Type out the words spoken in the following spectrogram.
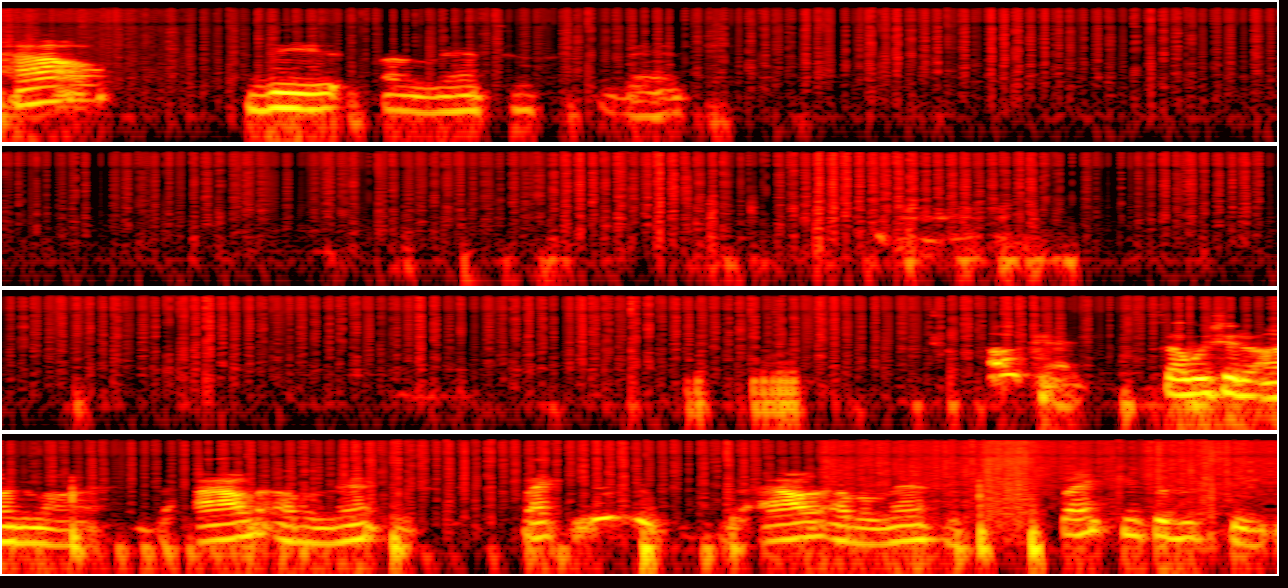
How did Atlantis vanish? Okay, so we should have underlined the island of Atlantis. You. The island of Atlantis sank into the sea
